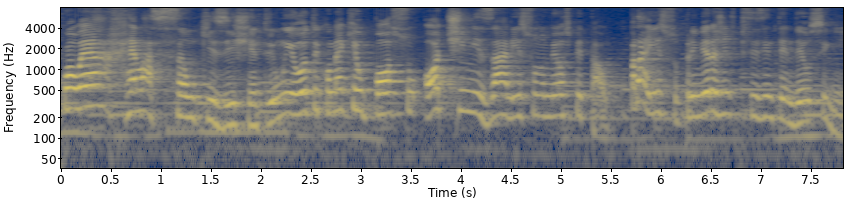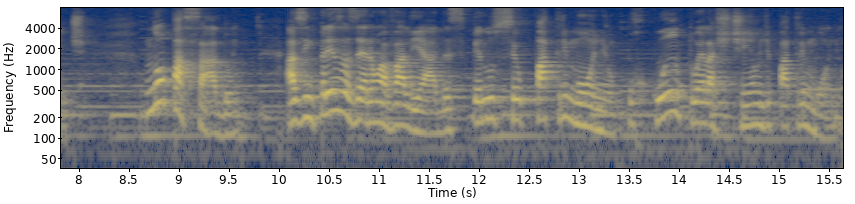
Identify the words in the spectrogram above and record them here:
qual é a relação que existe entre um e outro e como é que eu posso otimizar isso no meu hospital? Para isso, primeiro a gente precisa entender o seguinte: no passado, as empresas eram avaliadas pelo seu patrimônio, por quanto elas tinham de patrimônio.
